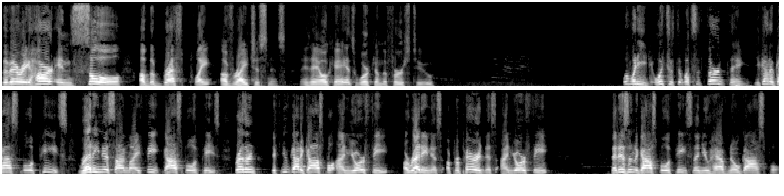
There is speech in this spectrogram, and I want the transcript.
the very heart and soul of the breastplate of righteousness. They say, okay, it's worked on the first two. Well, what do you, what's, the, what's the third thing? You got a gospel of peace. Readiness on my feet, gospel of peace. Brethren, if you've got a gospel on your feet, a readiness, a preparedness on your feet that isn't a gospel of peace, then you have no gospel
